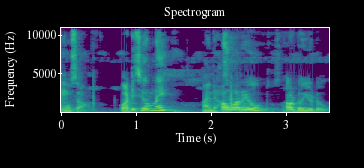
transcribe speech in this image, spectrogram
Musa, what is your name and how are you? How do you do?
